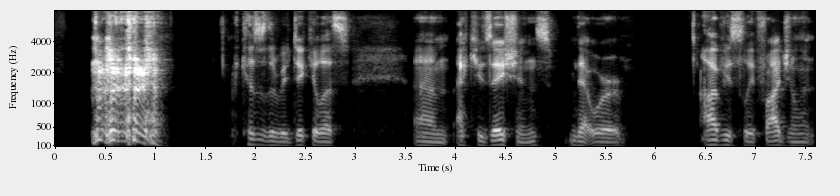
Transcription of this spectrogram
because of the ridiculous um, accusations that were obviously fraudulent,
